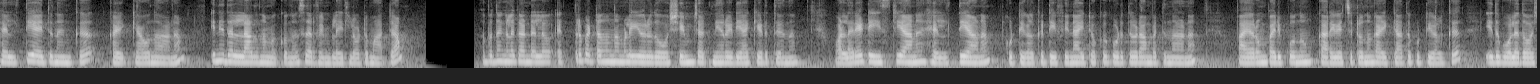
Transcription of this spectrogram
ഹെൽത്തി ആയിട്ട് നിങ്ങൾക്ക് കഴിക്കാവുന്നതാണ്. ഇനി ഇതല്ലാതെ നമുക്കൊന്ന് സെർവിങ് പ്ലേറ്റിലോട്ട് മാറ്റാം. അപ്പോൾ നിങ്ങൾ കണ്ടല്ലോ എത്ര പെട്ടെന്ന് നമ്മൾ ഈ ഒരു ദോശയും ചട്നി റെഡിയാക്കി എടുത്തതെന്ന്. വളരെ ടേസ്റ്റിയാണ് ഹെൽത്തിയാണ് കുട്ടികൾക്ക് ടിഫിനായിട്ടൊക്കെ കൊടുത്തു വിടാൻ പറ്റുന്നതാണ്. പയറും പരിപ്പൊന്നും കറി വെച്ചിട്ടൊന്നും കഴിക്കാത്ത കുട്ടികൾക്ക് ഇതുപോലെ ദോശ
